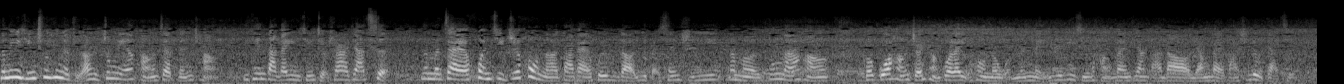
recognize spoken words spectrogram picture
那么运行出训呢，主要是中联航在本场一天大概运行九十二架次。那么在换季之后呢，大概恢复到一百三十一。那么东南航和国航转场过来以后呢，我们每日运行的航班将达到两百八十六架次。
